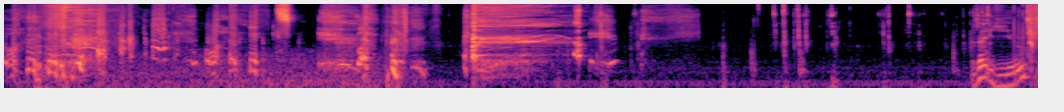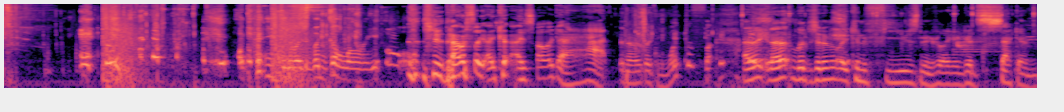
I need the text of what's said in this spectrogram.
what? What? Is that you? I got you through like the glory hole. Dude, that was like I, I saw like a hat and I was like, what the fuck? I like that legitimately confused me for like a good second.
